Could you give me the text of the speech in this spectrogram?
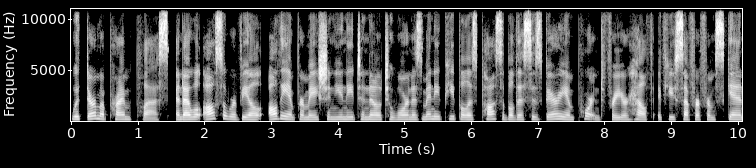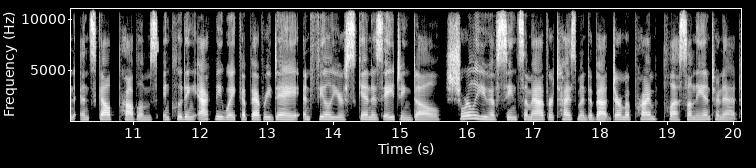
with Derma Prime Plus, and I will also reveal all the information you need to know to warn as many people as possible. This is very important for your health if you suffer from skin and scalp problems, including acne. Wake up every day and feel your skin is aging dull. Surely you have seen some advertisement about Derma Prime Plus on the internet,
